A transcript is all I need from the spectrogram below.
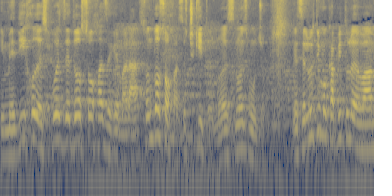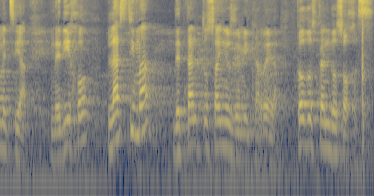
y me dijo después de dos hojas de Gemara, son dos hojas, es chiquito, no es, no es mucho, es el último capítulo de Baba Metzia, me dijo, lástima de tantos años de mi carrera, todo está en dos hojas.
